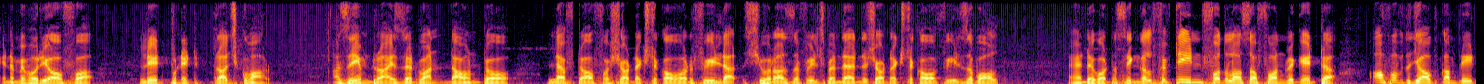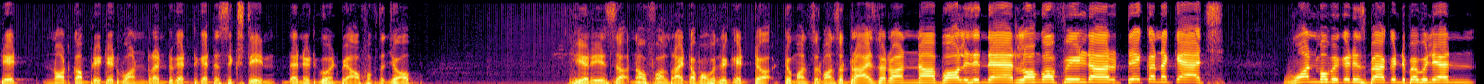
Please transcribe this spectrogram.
in the memory of uh, late Puneeth Rajkumar. Azim drives that one down to left off a short extra cover fielder. Shivaras the fieldsman there in the short extra cover fields the ball. And they got a single. 15 for the loss of one wicket. Uh, off of the job completed. Not completed. One run to get to get a 16. Then it's going to be off of the job. Here is uh, Naufal. Right arm the wicket uh, to Mansur. Mansur drives that one. Uh, ball is in there. Long off fielder. Taken a catch. One more wicket is back into pavilion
